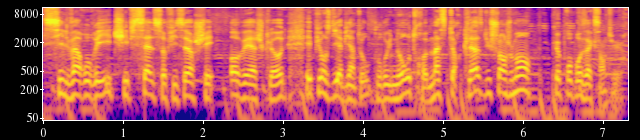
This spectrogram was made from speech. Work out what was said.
Sylvain Roury, Chief Sales Officer chez OVH Cloud. Et puis on se dit à bientôt pour une autre masterclass du changement que propose Accenture.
